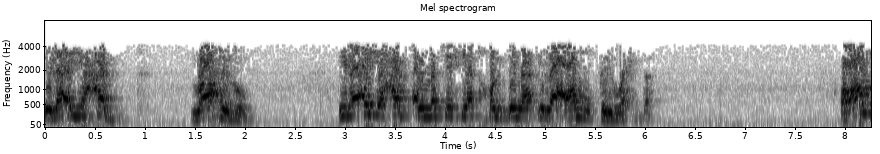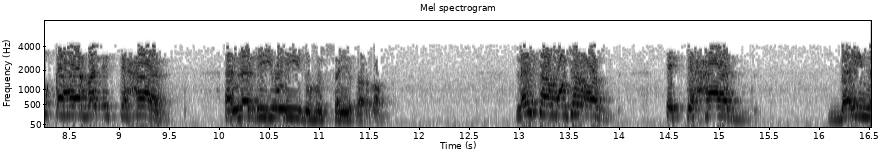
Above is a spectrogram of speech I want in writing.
إلى أي حد؟ لاحظوا. إلى أي حد المسيح يدخل بنا إلى عمق الوحدة؟ عمق هذا الاتحاد الذي يريده السيد الرب. ليس مجرد اتحاد بين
